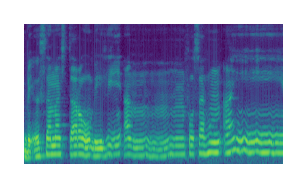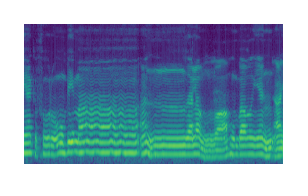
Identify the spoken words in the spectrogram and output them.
بئس ما اشتروا به أنفسهم أن يكفروا بما أنزل الله بغيا أن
